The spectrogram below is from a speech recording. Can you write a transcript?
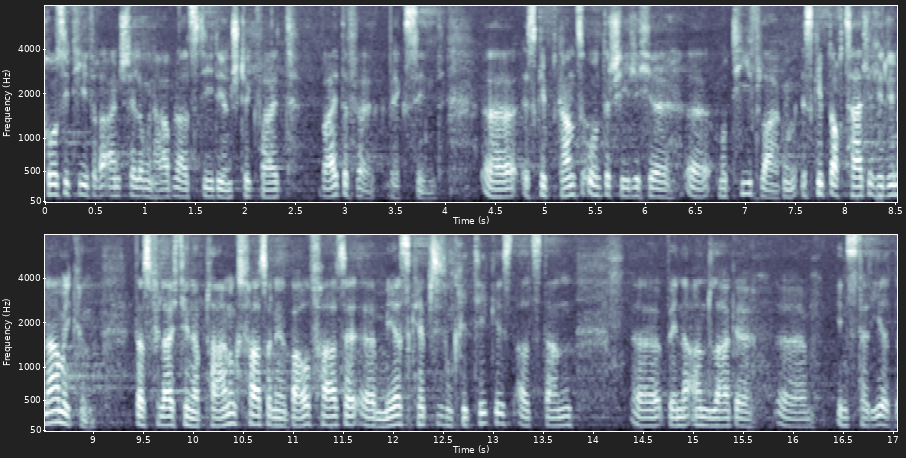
positivere Einstellungen haben als die, die ein Stück weit weiter weg sind. Äh, es gibt ganz unterschiedliche äh, Motivlagen. Es gibt auch zeitliche Dynamiken, dass vielleicht in der Planungsphase oder in der Bauphase äh, mehr Skepsis und Kritik ist, als dann, wenn eine Anlage installiert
